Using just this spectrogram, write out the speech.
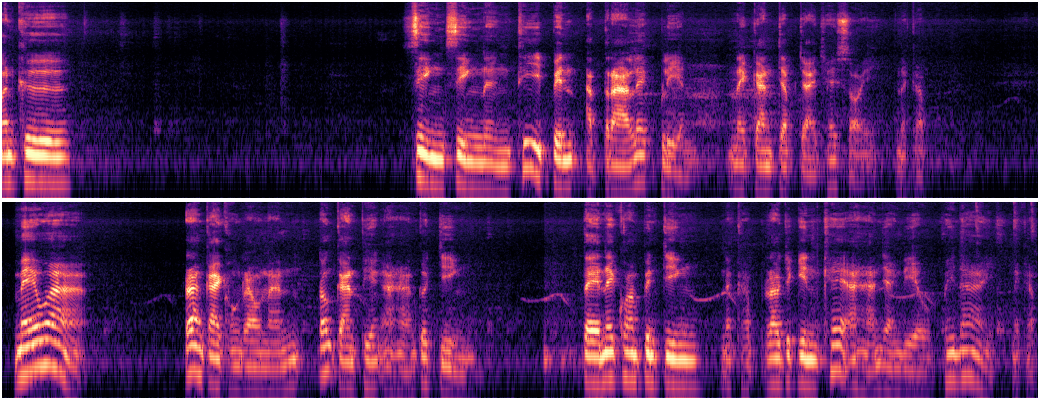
มันคือ สิ่งสิ่งหนึ่งที่เป็นอัตราแลกเปลี่ยนในการจับจ่ายใช้สอยนะครับ แม้ว่า ร่างกายของเรานั้นต้องการเพียงอาหารก็จริง แต่ในความเป็นจริงนะครับ เราจะกินแค่อาหารอย่างเดียวไม่ได้นะครับ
